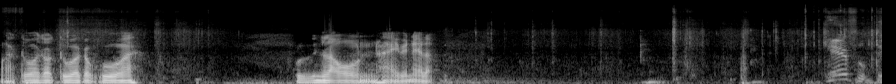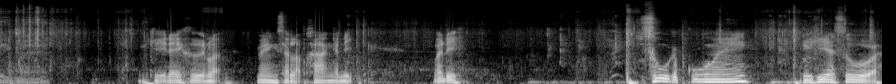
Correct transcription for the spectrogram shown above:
มาตัวต่อตัวกับกูมาปืนเราหายไปไหนละ Careful, big man. โอเคได้คืนละแม่งสลับข้างกันอีกมาดิ สู้กับกูไหมไอ้เฮียสู้อะ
